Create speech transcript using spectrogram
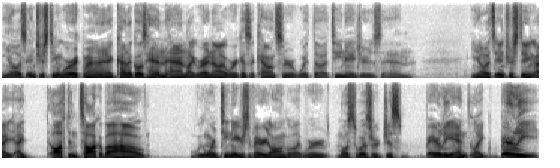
you know, it's interesting work, man, and it kind of goes hand in hand. Like right now, I work as a counselor with uh, teenagers, and you know, it's interesting. I I often talk about how we weren't teenagers very long ago. Like we're most of us are just barely and like barely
